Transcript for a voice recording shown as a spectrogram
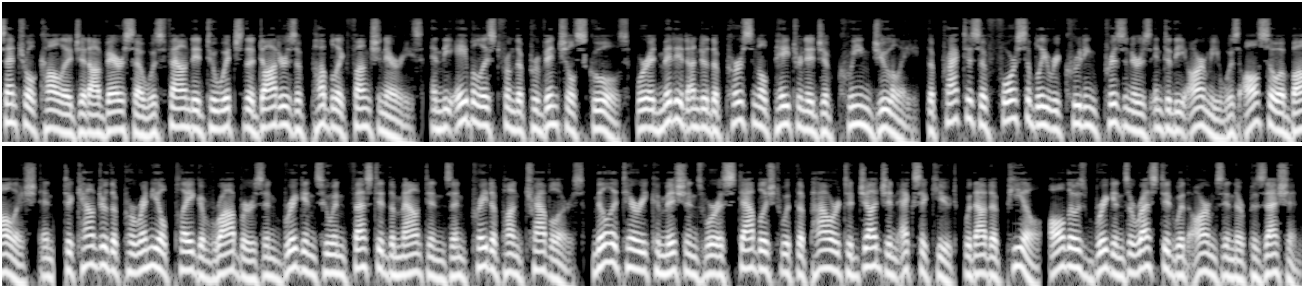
central college at Aversa was founded to which the daughters of public functionaries, and the ablest from the provincial schools, were admitted under the personal patronage of Queen Julie. The practice of forcibly recruiting prisoners into the army was also abolished and, to counter the perennial plague of robbers and brigands who infested the mountains and preyed upon travelers, military commissions were established with the power to judge and execute, without appeal, all those brigands arrested with arms in their possession.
